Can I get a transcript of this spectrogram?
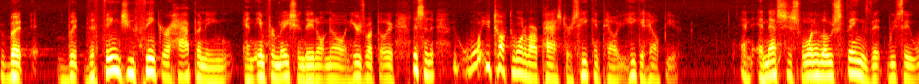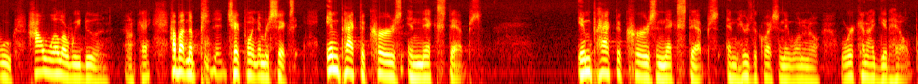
But, but the things you think are happening and information they don't know, and here's what they'll hear. listen, won't you talk to one of our pastors? He can tell you, he could help you. And, and that's just one of those things that we say, Woo, how well are we doing? Okay? How about checkpoint number six? Impact occurs in next steps impact occurs in next steps. And here's the question they want to know where can I get help?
